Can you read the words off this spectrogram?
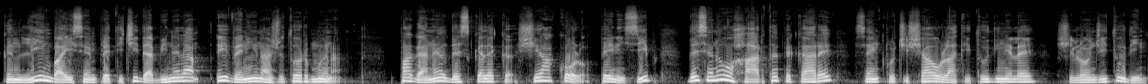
Când limba îi se împletici de-a binelea, îi veni în ajutor mâna. Paganel descălecă și acolo, pe nisip, desenă o hartă pe care se încrucișau latitudinile și longitudini,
